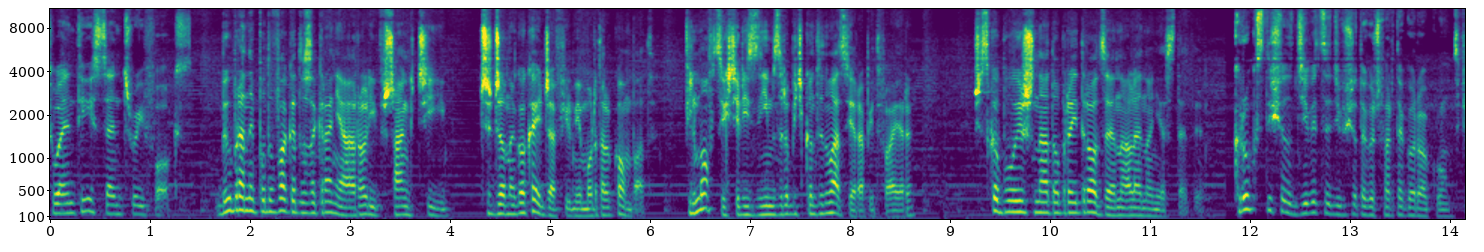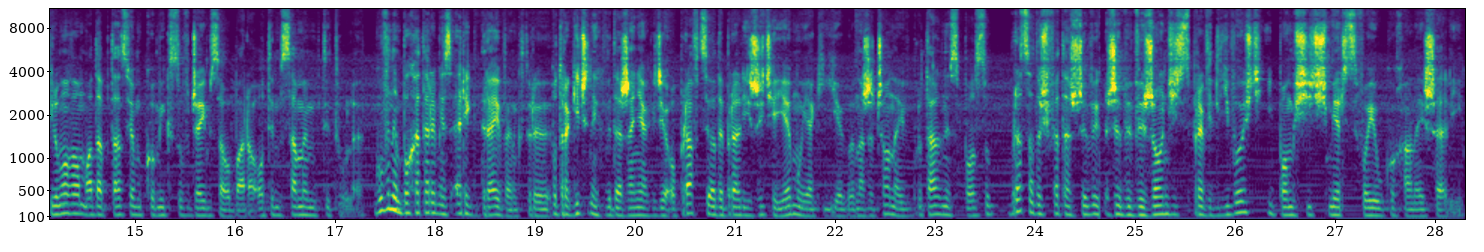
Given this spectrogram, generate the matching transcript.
20th Century Fox. Był brany pod uwagę do zagrania roli w Shang-Chi czy Johnego Cage'a w filmie Mortal Kombat. Filmowcy chcieli z nim zrobić kontynuację Rapid Fire. Wszystko było już na dobrej drodze, no ale no niestety. Kruk z 1994 roku z filmową adaptacją komiksów Jamesa O'Bara o tym samym tytule. Głównym bohaterem jest Eric Draven, który po tragicznych wydarzeniach, gdzie oprawcy odebrali życie jemu, jak i jego narzeczonej w brutalny sposób, wraca do świata żywych, żeby wyrządzić sprawiedliwość i pomścić śmierć swojej ukochanej Shelley.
